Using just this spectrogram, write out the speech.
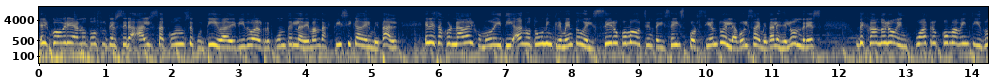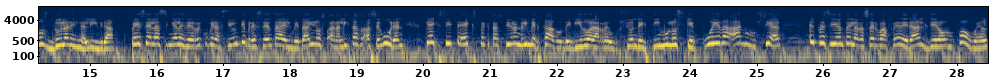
El cobre anotó su tercera alza consecutiva debido al repunte en la demanda física del metal. En esa jornada, el commodity anotó un incremento del 0,86% en la Bolsa de Metales de Londres, dejándolo en 4,22 dólares la libra. Pese a las señales de recuperación que presenta el metal, los analistas aseguran que existe expectación en el mercado debido a la reducción de estímulos que pueda anunciar el presidente de la Reserva Federal, Jerome Powell,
